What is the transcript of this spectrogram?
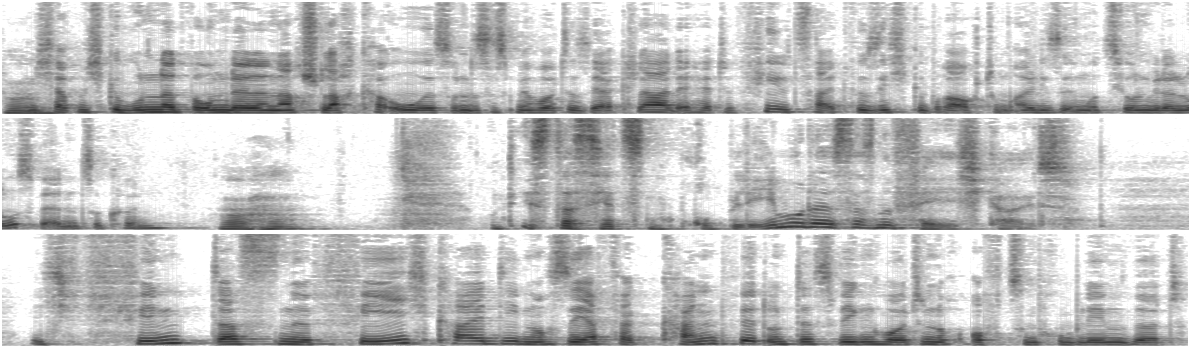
Hm. Und ich habe mich gewundert, warum der danach Schlag K.O. ist. Und das ist mir heute sehr klar. Der hätte viel Zeit für sich gebraucht, um all diese Emotionen wieder loswerden zu können. Mhm. Und ist das jetzt ein Problem oder ist das eine Fähigkeit? Ich finde, das eine Fähigkeit, die noch sehr verkannt wird und deswegen heute noch oft zum Problem wird.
